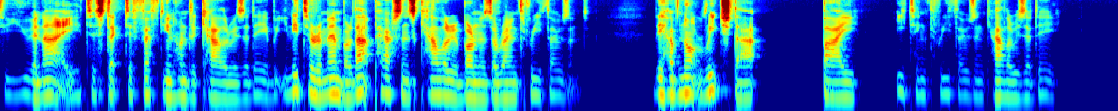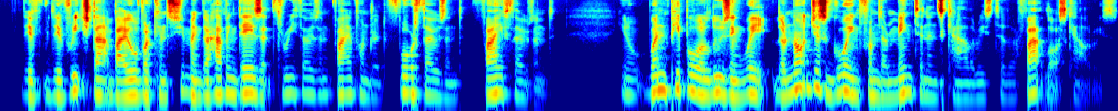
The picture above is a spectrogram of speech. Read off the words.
to you and I to stick to 1500 calories a day, but you need to remember that person's calorie burn is around 3000. They have not reached that by eating 3,000 calories a day. They've, they've reached that by over consuming. They're having days at 3,500, 4,000, 5,000. You know, when people are losing weight, they're not just going from their maintenance calories to their fat loss calories.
